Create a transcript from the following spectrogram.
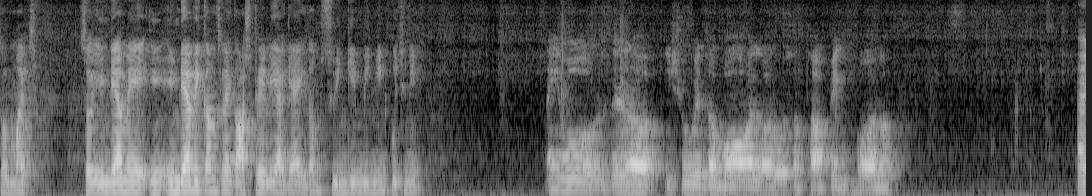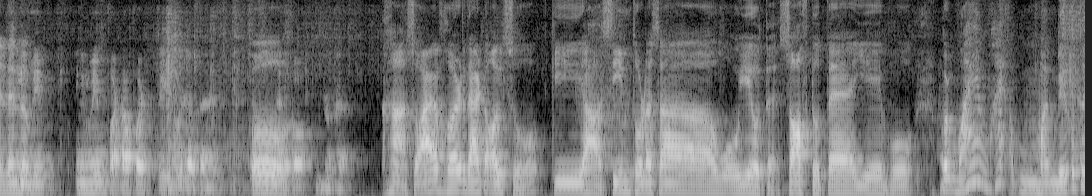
So much. So इंडिया में इंडिया becomes like ऑस्ट्रेलिया क्या एकदम? स्विंगिंग विंगिंग कुछ नहीं? नहीं वो issue with the ball और वो सब था पिंक बॉल और and then the team team में फटाफट तेज हो जाता है। Oh. हो so I have heard that also कि हाँ सीम थोड़ा सा वो ये होता है सॉफ्ट होता है ये वो। बट वाई वाई मेरे को तो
